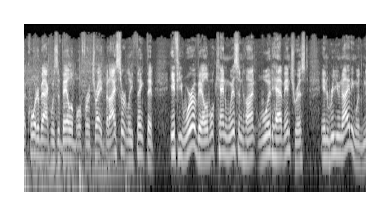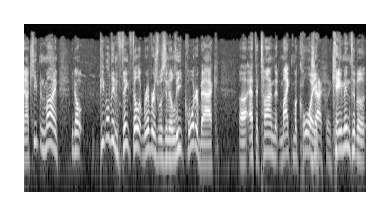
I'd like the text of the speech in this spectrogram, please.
a quarterback was available for a trade. But I certainly think that if he were available, Ken Whisenhunt would have interest in reuniting with him. Now, keep in mind, you know, people didn't think Philip Rivers was an elite quarterback. Uh, at the time that Mike McCoy exactly. came into the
